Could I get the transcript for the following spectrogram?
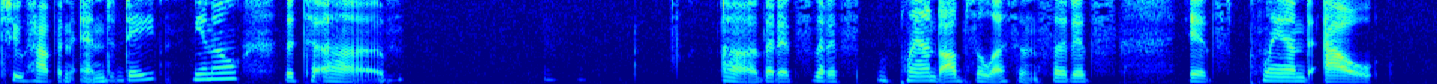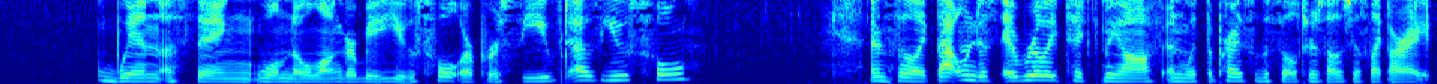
to have an end date, you know, that uh, uh, that it's that it's planned obsolescence, that it's it's planned out when a thing will no longer be useful or perceived as useful. And so like that one just it really ticked me off and with the price of the filters I was just like all right,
